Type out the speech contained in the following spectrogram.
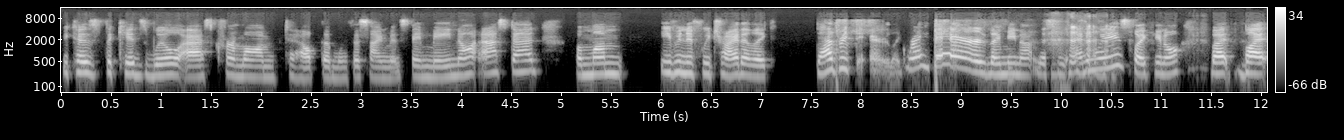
because the kids will ask for mom to help them with assignments. They may not ask dad, but mom, even if we try to like, dad's right there, like right there, they may not listen anyways. like you know, but but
